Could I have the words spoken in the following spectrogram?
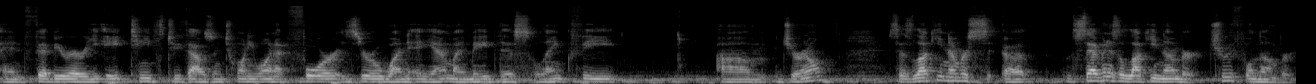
And February 18th, 2021, at 4:01 a.m., I made this lengthy um, journal. It says lucky number uh, seven is a lucky number, truthful number.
